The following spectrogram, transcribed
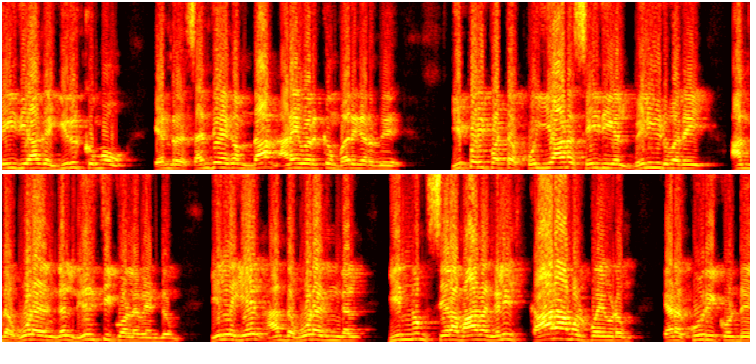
செய்தியாக இருக்குமோ என்ற சந்தேகம்தான் அனைவருக்கும் வருகிறது. இப்படிப்பட்ட பொய்யான செய்திகள் வெளியிடுவதை அந்த ஊடகங்கள் நிறுத்தி கொள்ள வேண்டும். இல்லையேல் அந்த ஊடகங்கள் இன்னும் சில மாதங்களில் காணாமல் போய்விடும் என கூறிக்கொண்டு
